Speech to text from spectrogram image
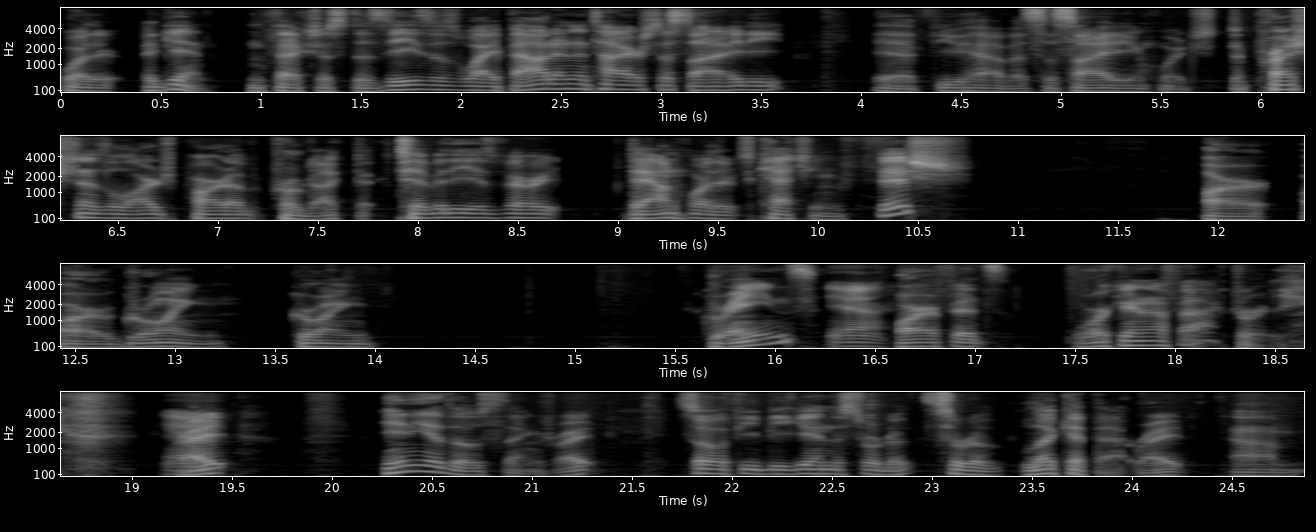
Whether again, infectious diseases wipe out an entire society. If you have a society in which depression is a large part of it, productivity is very down, whether it's catching fish or or growing growing grains, Yeah. or if it's working in a factory, Yeah. right? Any of those things, right? So if you begin to sort of sort of look at that, right, um,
